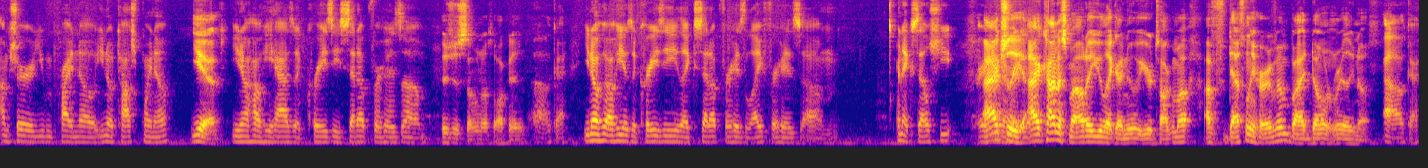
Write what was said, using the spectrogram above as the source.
I'm sure you probably know you know Tosh.0 Yeah, you know how he has a crazy setup for his um there's just someone else walking in. Oh, okay. You know how he has a crazy like setup for his life for his um an Excel sheet. I actually, I kind of smiled at you like I knew what you were talking about. I've definitely heard of him, but I don't really know. Oh, okay.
